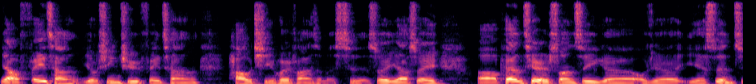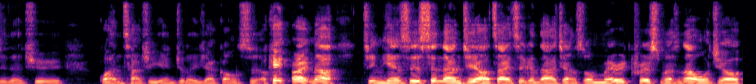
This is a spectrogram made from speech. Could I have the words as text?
要非常有兴趣、非常好奇会发生什么事，所以要所以呃 Palantir 算是一个我觉得也是很值得去观察、去研究的一家公司。OK，All right，那今天是圣诞节啊，再一次跟大家讲说 Merry Christmas，那我就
